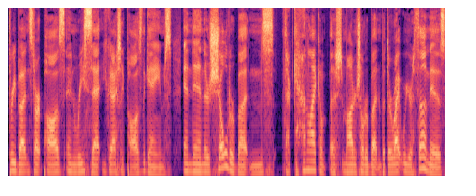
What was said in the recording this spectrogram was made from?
three buttons start pause and reset. You could actually pause the games. And then there's shoulder buttons they're kind of like a, a, modern shoulder button but they're right where your thumb is.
